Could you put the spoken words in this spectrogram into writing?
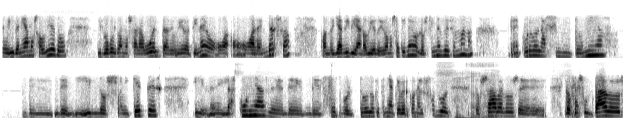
eh, y veníamos a Oviedo, y luego íbamos a la vuelta de Oviedo a Tineo o a, la inversa, cuando ya vivía en Oviedo íbamos a Tineo, los fines de semana, recuerdo la sintonía de, y los soniquetes y, las cuñas de, del fútbol, todo lo que tenía que ver con el fútbol, los sábados, eh, los resultados,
